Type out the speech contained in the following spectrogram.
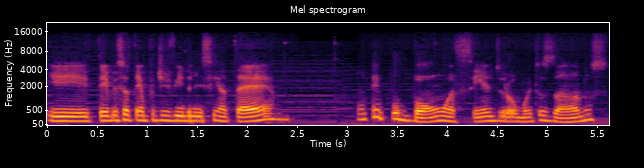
e teve seu tempo de vida assim até um tempo bom assim, ele durou muitos anos.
